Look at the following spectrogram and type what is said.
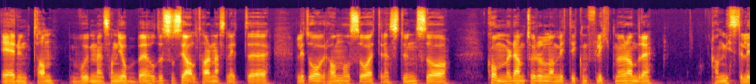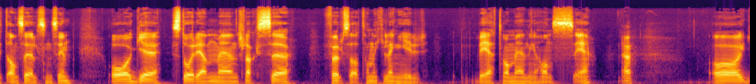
er rundt han mens han jobber. Og det sosiale tar nesten litt, litt overhånd, og så etter en stund så kommer de to rollene litt i konflikt med hverandre. Han mister litt anseelsen sin og står igjen med en slags følelse av at han ikke lenger vet hva meninga hans er. Ja. Og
